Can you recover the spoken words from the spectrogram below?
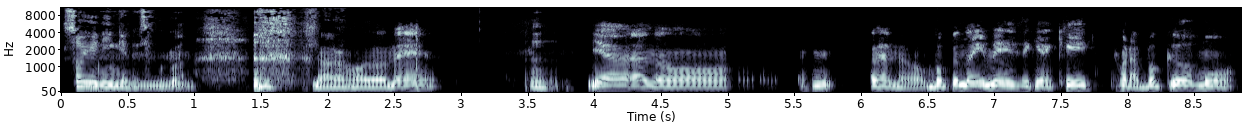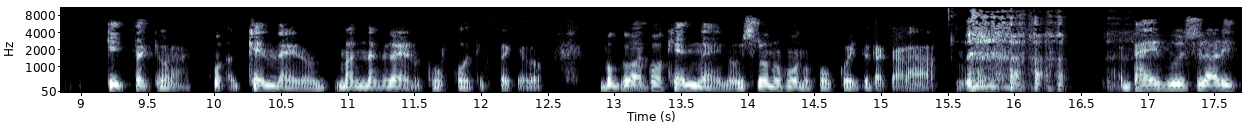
そういう人間です、僕は。なるほどね。うん。いや、あのーうんなんだろう、僕のイメージ的には、けいほら、僕をもう、ケイチさっきほら、こ県内の真ん中ぐらいの高校って言ってたけど、僕はこう、県内の後ろの方の高校行ってたから、だいぶ後ろあり、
